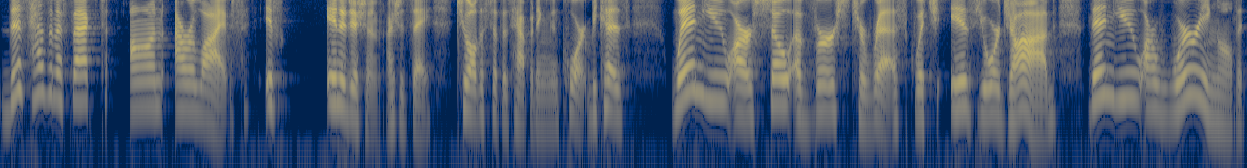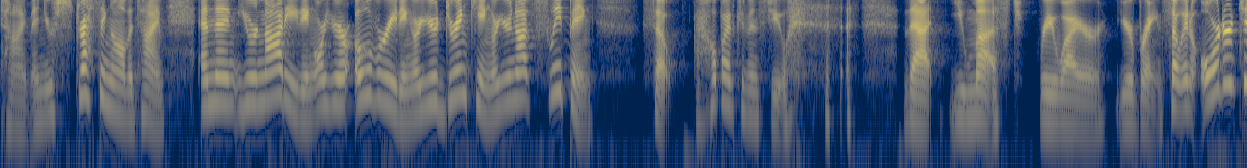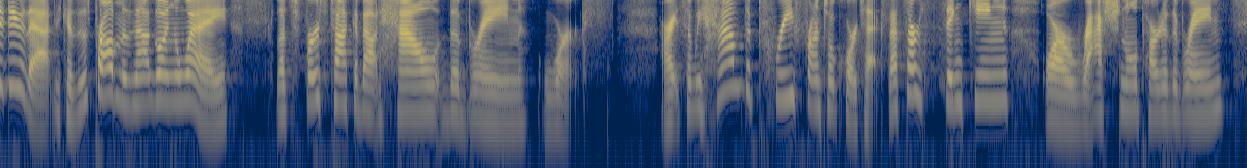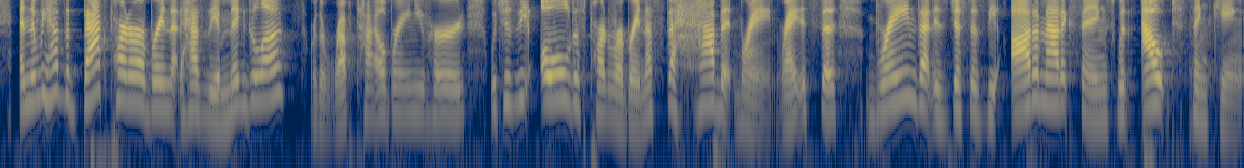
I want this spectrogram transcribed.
This has an effect on our lives. If, in addition, I should say, to all the stuff that's happening in court, because when you are so averse to risk, which is your job, then you are worrying all the time and you're stressing all the time. And then you're not eating or you're overeating or you're drinking or you're not sleeping. So I hope I've convinced you that you must rewire your brain. So, in order to do that, because this problem is not going away, let's first talk about how the brain works. All right, so we have the prefrontal cortex. That's our thinking or our rational part of the brain. And then we have the back part of our brain that has the amygdala or the reptile brain you've heard, which is the oldest part of our brain. That's the habit brain, right? It's the brain that is just as the automatic things without thinking.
